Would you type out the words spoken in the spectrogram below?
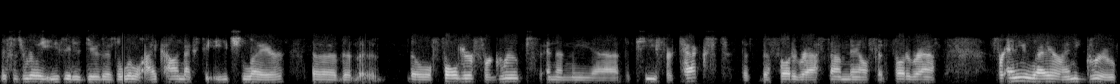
This is really easy to do. There's a little icon next to each layer, the, the, the, the little folder for groups, and then the, uh, the T for text, the, the photograph thumbnail for the photograph. For any layer or any group,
